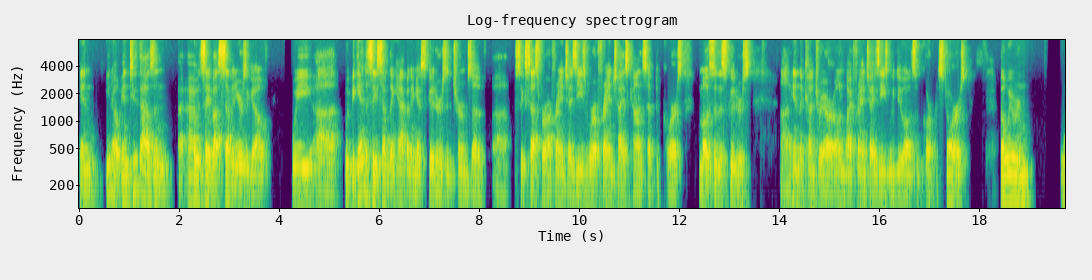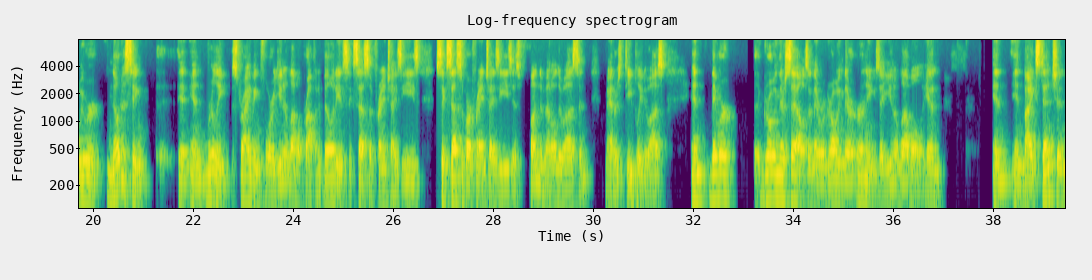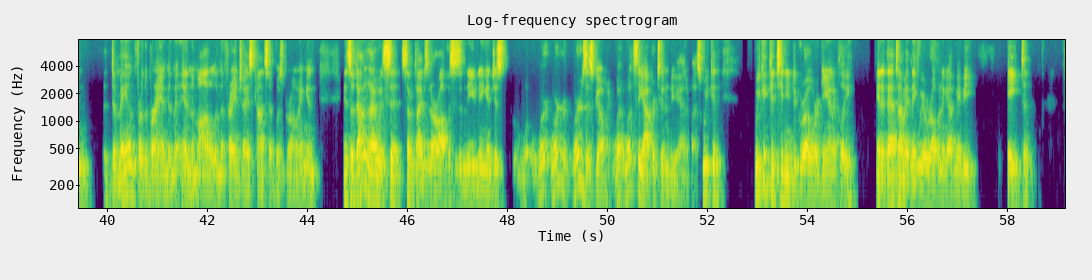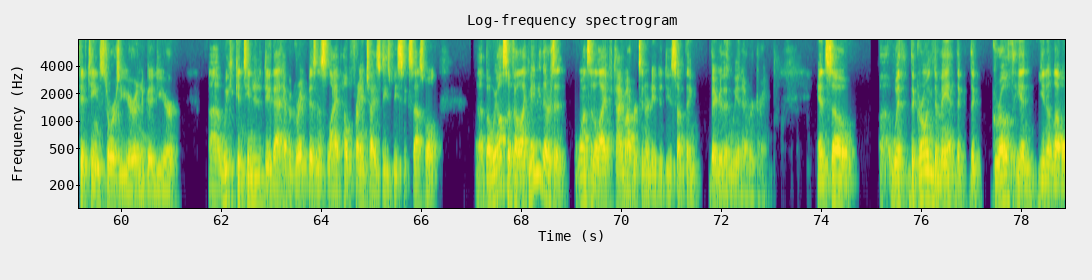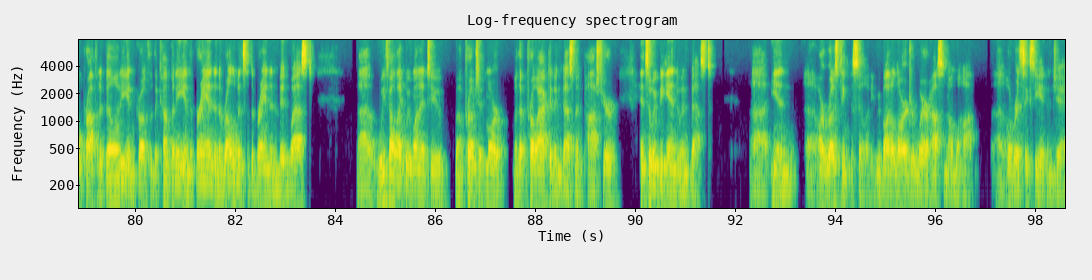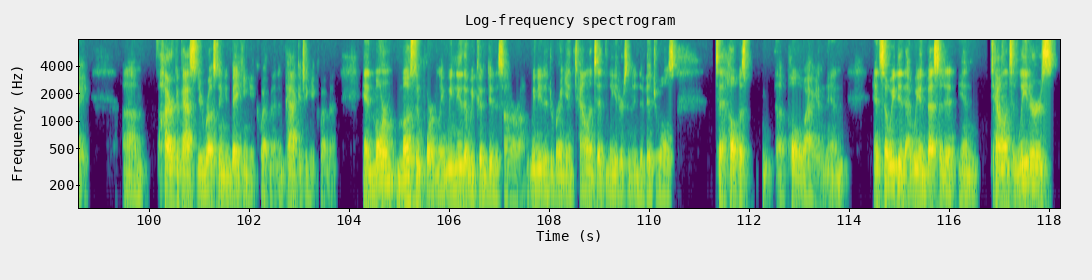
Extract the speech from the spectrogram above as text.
and, you know, in 2000, I would say about seven years ago, we uh, we began to see something happening at Scooters in terms of uh, success for our franchisees. We're a franchise concept, of course. Most of the scooters uh, in the country are owned by franchisees. We do own some corporate stores, but we were we were noticing uh, and really striving for unit level profitability and success of franchisees. Success of our franchisees is fundamental to us and matters deeply to us. And they were growing their sales and they were growing their earnings at unit level and and and by extension demand for the brand and the and the model and the franchise concept was growing and and so Don and I would sit sometimes in our offices in the evening and just where where where is this going? What what's the opportunity ahead of us? We could we could continue to grow organically. And at that time, I think we were opening up maybe eight to 15 stores a year in a good year. Uh, we could continue to do that, have a great business life, help franchisees be successful. Uh, but we also felt like maybe there's a once in a lifetime opportunity to do something bigger than we had ever dreamed. And so, uh, with the growing demand, the, the growth in unit level profitability and growth of the company and the brand and the relevance of the brand in the Midwest, uh, we felt like we wanted to approach it more with a proactive investment posture. And so we began to invest uh, in uh, our roasting facility. We bought a larger warehouse in Omaha uh, over at 68th and J. Um, higher capacity roasting and baking equipment and packaging equipment. And more, most importantly, we knew that we couldn't do this on our own. We needed to bring in talented leaders and individuals to help us uh, pull the wagon. And, and so we did that. We invested in, in talented leaders,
